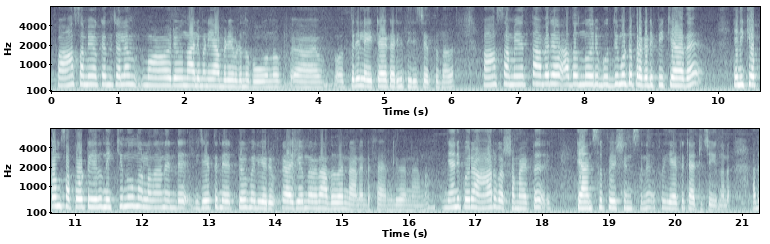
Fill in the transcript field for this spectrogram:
അപ്പോൾ ആ സമയമൊക്കെ എന്ന് വെച്ചാൽ ഒരു നാല് മണിയാകുമ്പോഴേ ഇവിടുന്ന് പോകുന്നു. ഒത്തിരി ലേറ്റായിട്ടായിരിക്കും തിരിച്ചെത്തുന്നത്. അപ്പോൾ ആ സമയത്ത് അവർ അതൊന്നും ഒരു ബുദ്ധിമുട്ട് പ്രകടിപ്പിക്കാതെ എനിക്കൊപ്പം സപ്പോർട്ട് ചെയ്ത് നിൽക്കുന്നു എന്നുള്ളതാണ് എന്റെ വിജയത്തിന്റെ ഏറ്റവും വലിയൊരു കാര്യം എന്ന് പറയുന്നത് അത് തന്നെയാണ് എന്റെ ഫാമിലി തന്നെയാണ്. ഞാനിപ്പോൾ ഒരു ആറ് വർഷമായിട്ട് ക്യാൻസർ പേഷ്യൻസിന് ഫ്രീ ആയിട്ട് ടാറ്റു ചെയ്യുന്നുണ്ട്. അത്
